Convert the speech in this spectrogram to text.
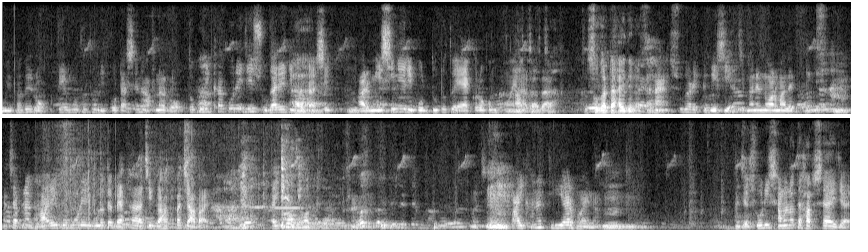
ওইভাবে রক্তের মতো তো রিপোর্ট আসে না। আপনার রক্ত পরীক্ষা করে যে সুগারের রিপোর্ট হ্যাঁ, আসে আর মেশিনের রিপোর্ট দুটো তো একরকম হয় না আচ্ছা দাদা। আচ্ছা। সুগারটা হাই দেখাচ্ছে হ্যাঁ সুগার একটু বেশি আছে মানে নর্মালের থেকে। আচ্ছা আপনার ঘাড়ে কোমরে এগুলোতে ব্যথা আছে গা হাত পা চাবায় তাই তো। আচ্ছা, পায়খানা ক্লিয়ার হয় না। আচ্ছা শরীর সামান্যতে হাফসায় যায়।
